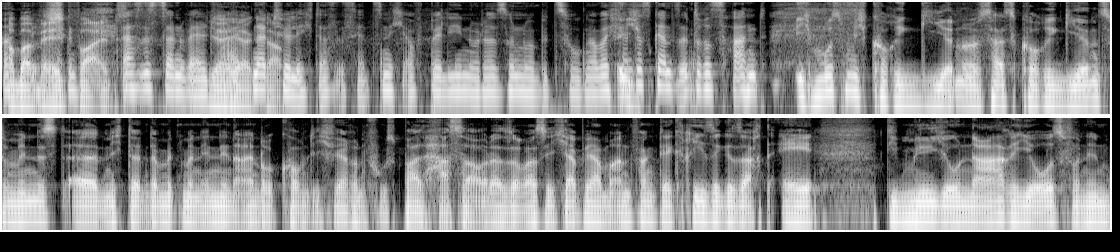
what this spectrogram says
Aber weltweit. das ist dann weltweit, Ja, ja, natürlich. Das ist jetzt nicht auf Berlin oder so nur bezogen. Aber ich finde das ganz interessant. Ich muss mich korrigieren, und das heißt korrigieren zumindest äh, nicht, da- damit man in den Eindruck kommt, ich wäre ein Fußballhasser oder sowas. Ich habe ja am Anfang der Krise gesagt, ey, die Millionarios von den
